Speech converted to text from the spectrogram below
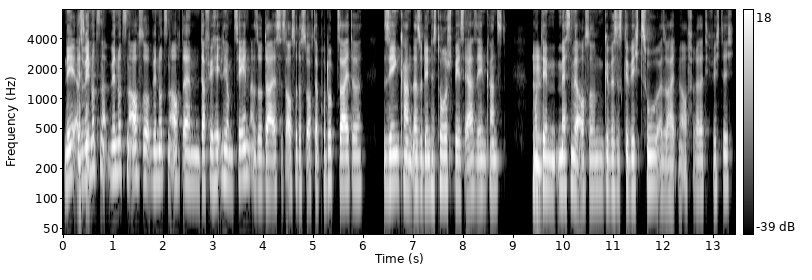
Nee, also wir nutzen, wir nutzen auch so, wir nutzen auch ähm, dafür Helium 10. Also da ist es auch so, dass du auf der Produktseite sehen kannst, also den historischen BSR sehen kannst. Hm. Und dem messen wir auch so ein gewisses Gewicht zu, also halten wir auch für relativ wichtig,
